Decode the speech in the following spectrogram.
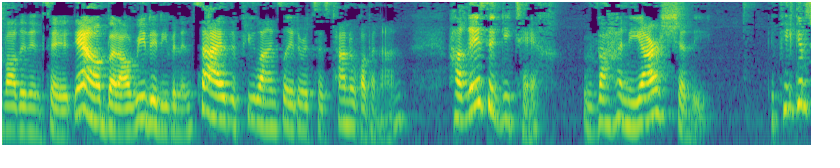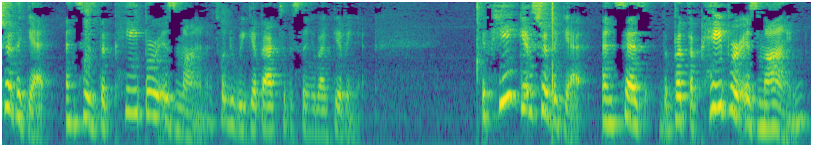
Well, I didn't say it now, but I'll read it even inside. A few lines later, it says Tanu Rabbanan, Hareze gitech sheli. If he gives her the get and says the paper is mine, I told you we get back to this thing about giving it. If he gives her the get and says, but the paper is mine,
